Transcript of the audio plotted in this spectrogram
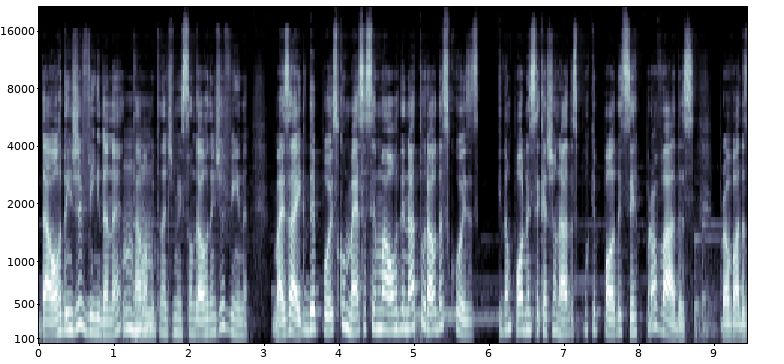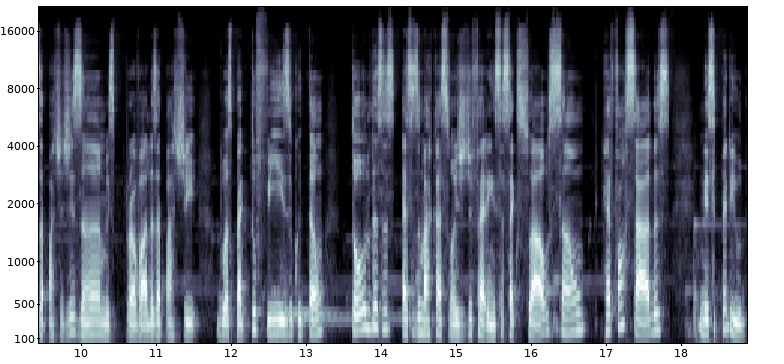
da ordem divina, né? Uhum. Tava muito na dimensão da ordem divina. Mas aí depois começa a ser uma ordem natural das coisas, que não podem ser questionadas porque podem ser provadas. Provadas a partir de exames, provadas a partir do aspecto físico. Então, todas essas, essas marcações de diferença sexual são reforçadas nesse período.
